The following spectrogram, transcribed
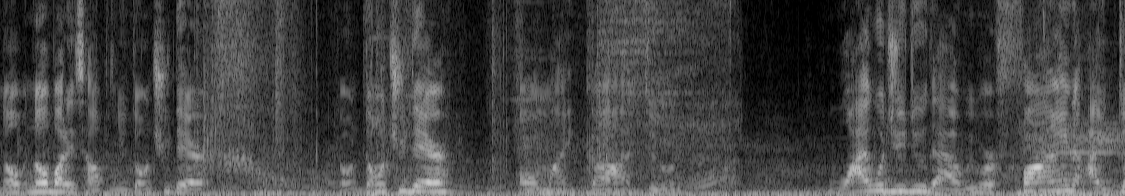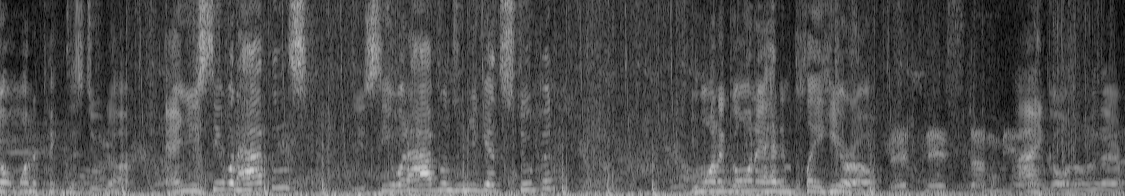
No, nobody's helping you. Don't you dare. Don't don't you dare. Oh my god, dude. Why would you do that? We were fine. I don't want to pick this dude up. And you see what happens? You see what happens when you get stupid? You want to go on ahead and play hero. Witness the mu- I ain't going over there.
